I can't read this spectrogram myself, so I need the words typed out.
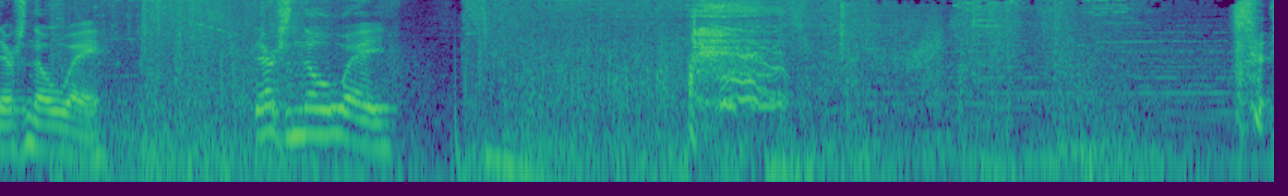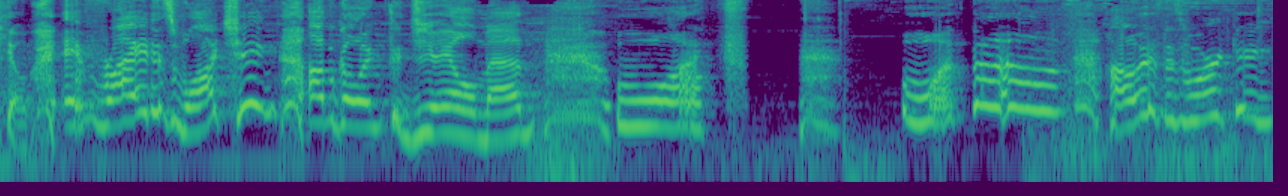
There's no way. There's no way. Yo, if Ryan is watching, I'm going to jail, man. What? What the hell? How is this working?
